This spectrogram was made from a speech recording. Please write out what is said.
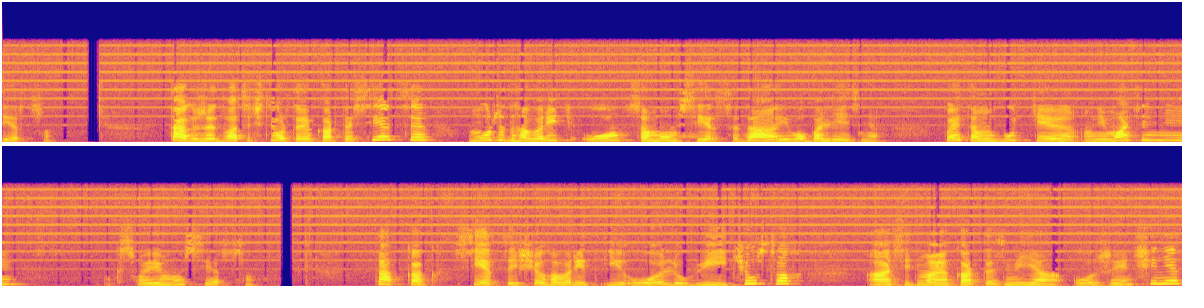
сердцу. Также 24 карта Сердце может говорить о самом сердце, да, о его болезнях. Поэтому будьте внимательнее своему сердцу. Так как сердце еще говорит и о любви и чувствах, а седьмая карта змея о женщине,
